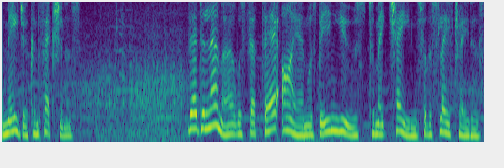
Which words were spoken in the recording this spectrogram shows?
major confectioners. Their dilemma was that their iron was being used to make chains for the slave traders,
